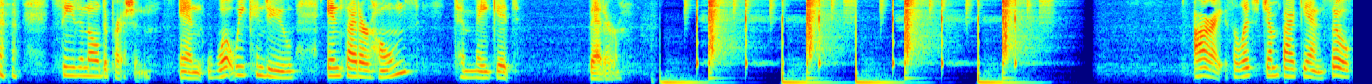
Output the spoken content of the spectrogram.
Seasonal depression and what we can do inside our homes to make it better. All right, so let's jump back in. So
